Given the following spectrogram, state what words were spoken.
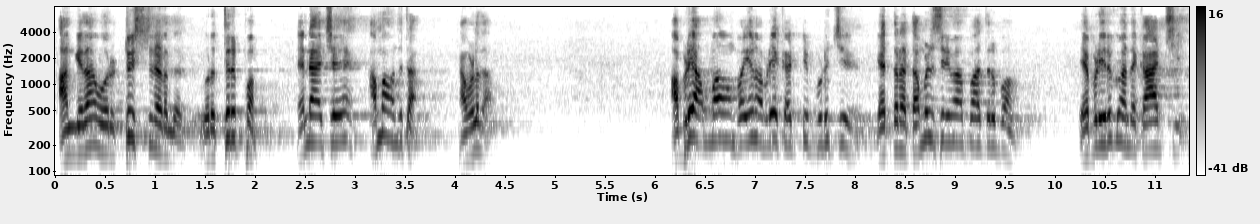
அங்கேதான் ஒரு ட்விஸ்ட் நடந்தது ஒரு திருப்பம். என்னாச்சு? அம்மா வந்துட்டான் அவ்வளவுதான். அப்படியே அம்மாவும் பையனும் அப்படியே கட்டி பிடிச்சி எத்தனை தமிழ் சினிமா பார்த்துருப்போம். எப்படி இருக்கும் அந்த காட்சி?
